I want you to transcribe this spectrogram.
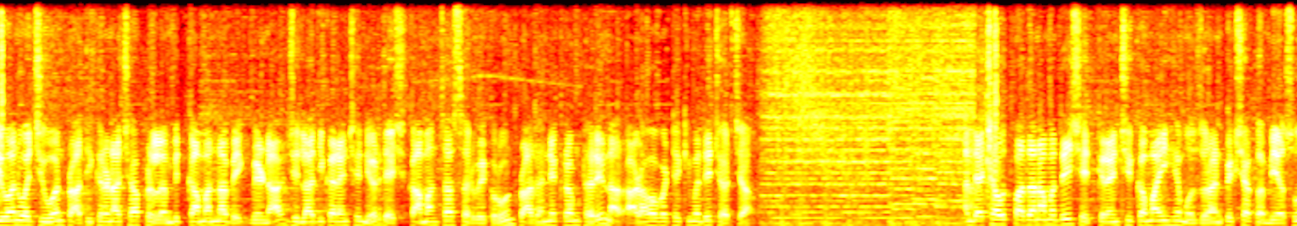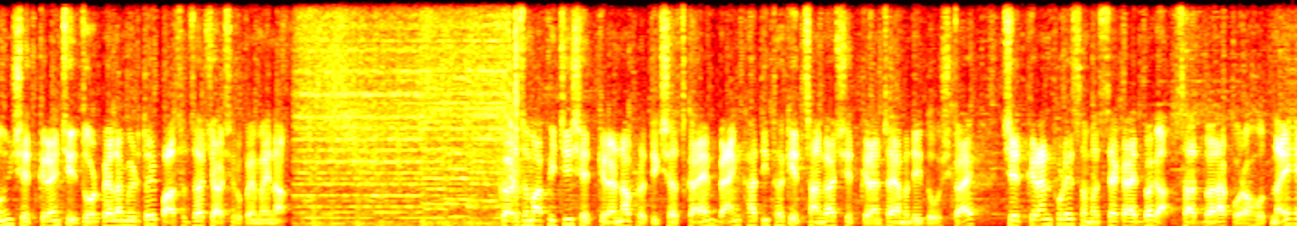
जीवन व जीवन प्राधिकरणाच्या प्रलंबित कामांना वेग मिळणार. जिल्हाधिकाऱ्यांचे निर्देश कामांचा सर्वे करून प्राधान्यक्रम ठरविणार. आढावा बैठकीमध्ये चर्चा. कांद्याच्या उत्पादनामध्ये शेतकऱ्यांची कमाई हे मजुरांपेक्षा कमी असून शेतकऱ्यांची जोडप्याला मिळतोय पाच हजार चारशे रुपये महिना. कर्जमाफीची शेतकऱ्यांना प्रतीक्षाच कायम. बँक खाती थकीत सांगा शेतकऱ्यांचा यामध्ये दोष काय? शेतकऱ्यांपुढे समस्या काय आहेत बघा. सातबारा कोरा होत नाही.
